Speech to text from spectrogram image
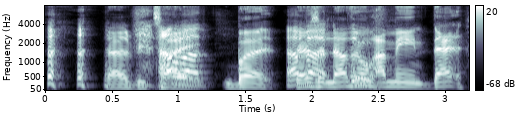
That'd be tight. about- but there's about- another. oof. I mean that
